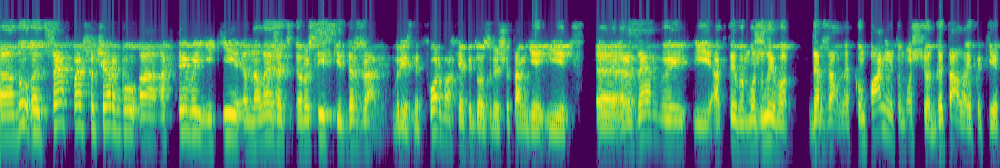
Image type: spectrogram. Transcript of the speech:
Е, Ну, це в першу чергу е, активи, які належать російській державі в різних формах. Я підозрюю, що там є і е, резерви, і активи, можливо, державних компаній, тому що деталей таких,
